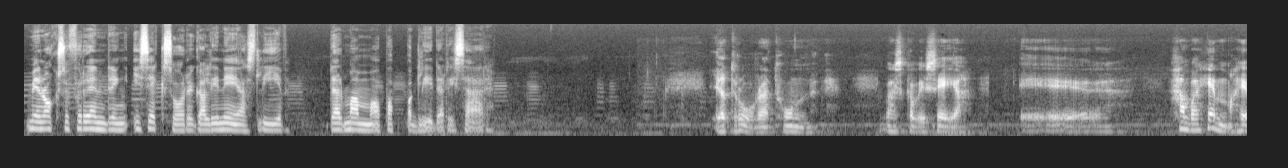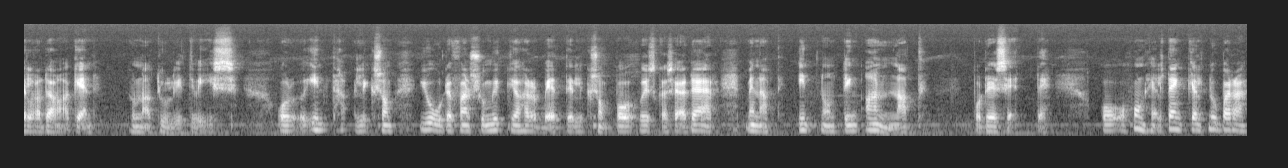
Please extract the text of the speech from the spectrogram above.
Men också förändring i sexåriga Linneas liv där mamma och pappa glider isär. Jag tror att hon, vad ska vi säga, eh, han var hemma hela dagen naturligtvis. Och inte liksom, jo det fanns ju mycket arbete liksom på, vi ska säga där, men att inte någonting annat på det sättet. och hon helt enkelt nu bara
